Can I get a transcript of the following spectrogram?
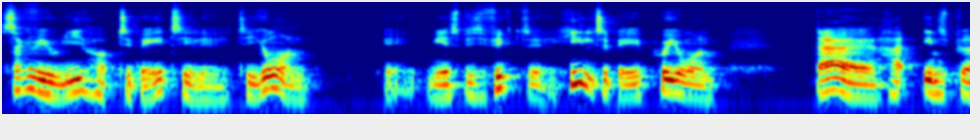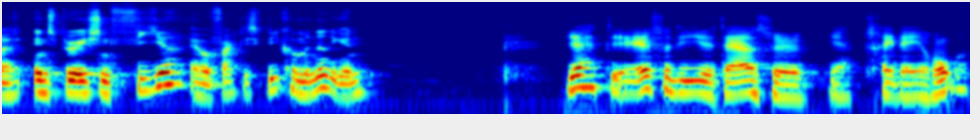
så kan vi jo lige hoppe tilbage til, øh, til jorden. Øh, mere specifikt øh, helt tilbage på jorden. Der øh, har Inspira- Inspiration 4 er jo faktisk lige kommet ned igen. Ja, det er efter de deres ja, tre dage i rummet.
